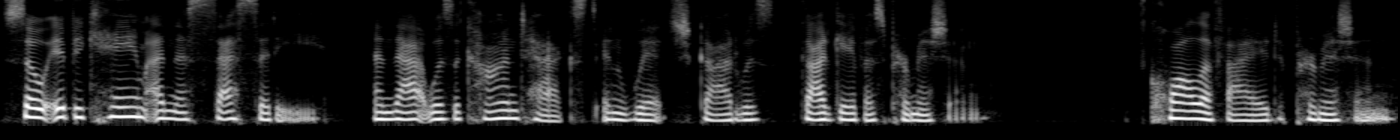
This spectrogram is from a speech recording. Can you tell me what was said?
So it became a necessity, and that was the context in which God was God gave us permission. Qualified permission.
